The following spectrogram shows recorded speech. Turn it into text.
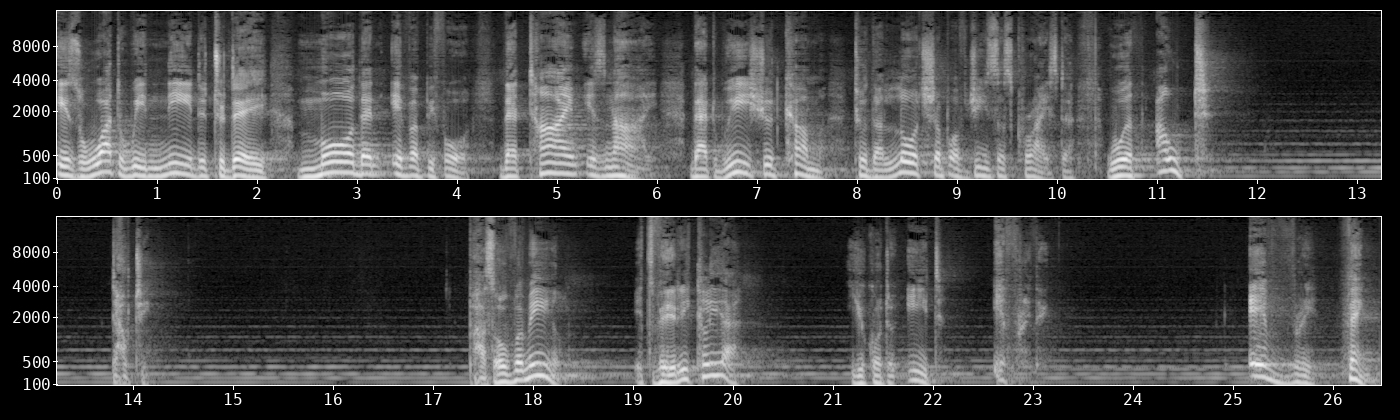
is what we need today more than ever before. That time is nigh that we should come to the Lordship of Jesus Christ without doubting. Passover meal, it's very clear. You got to eat everything everything.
